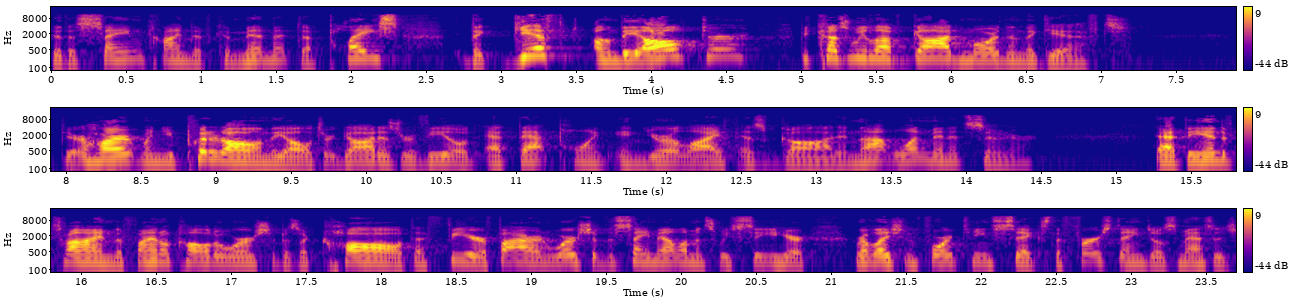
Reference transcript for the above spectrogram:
to the same kind of commitment to place the gift on the altar because we love God more than the gift. Dear heart, when you put it all on the altar, God is revealed at that point in your life as God, and not one minute sooner. At the end of time, the final call to worship is a call to fear, fire, and worship, the same elements we see here. Revelation 14 6, the first angel's message,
